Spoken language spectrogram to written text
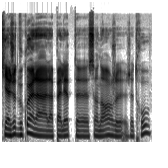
Qui ajoute beaucoup à la, la palette euh, sonore, je, trouve.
